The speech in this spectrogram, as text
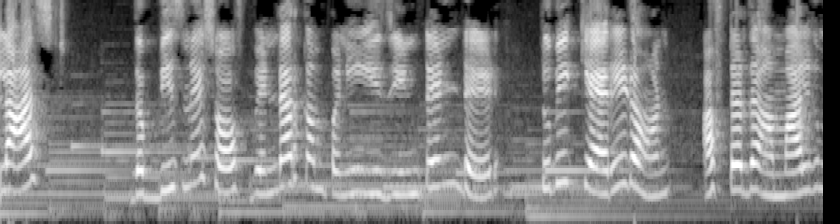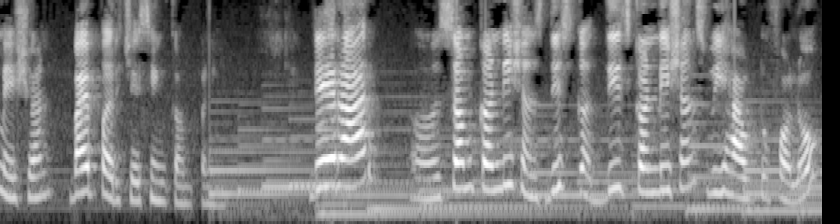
last the business of vendor company is intended to be carried on after the amalgamation by purchasing company. There are uh, some conditions. This, these conditions we have to follow.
